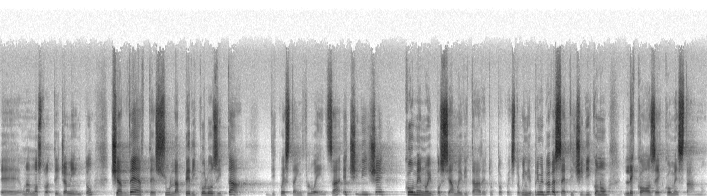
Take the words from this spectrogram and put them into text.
eh, un nostro atteggiamento, ci avverte sulla pericolosità di questa influenza e ci dice come noi possiamo evitare tutto questo. Quindi i primi due versetti ci dicono le cose come stanno.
